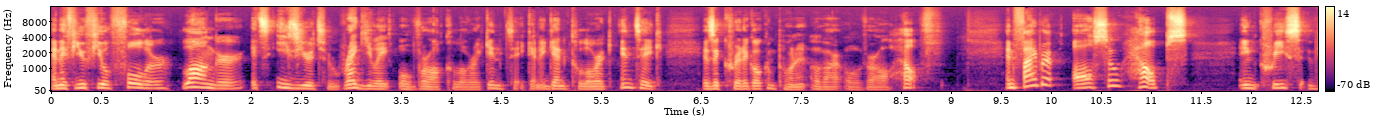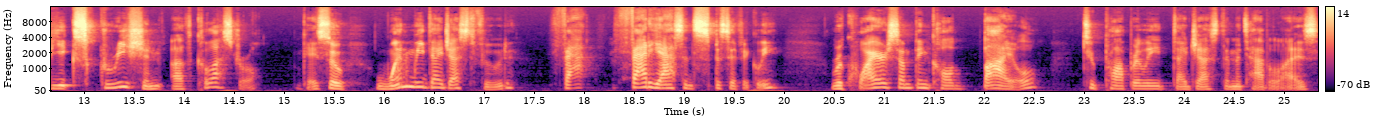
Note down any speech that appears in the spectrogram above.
And if you feel fuller longer, it's easier to regulate overall caloric intake. And again, caloric intake is a critical component of our overall health. And fiber also helps increase the excretion of cholesterol. Okay, so when we digest food, fat, fatty acids specifically, require something called bile to properly digest and metabolize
